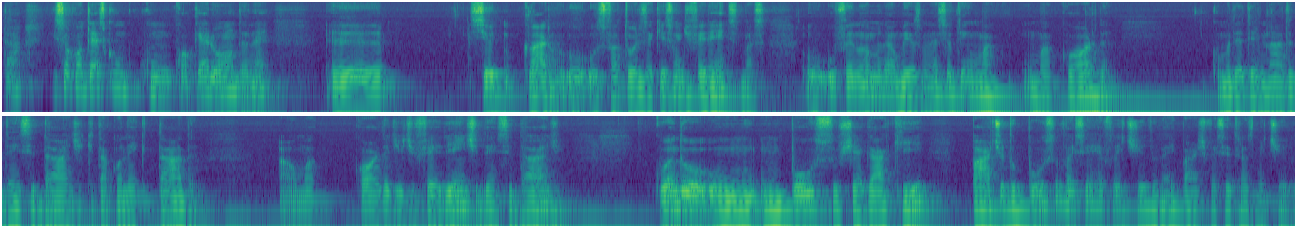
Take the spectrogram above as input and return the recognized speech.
Tá? Isso acontece com, com qualquer onda, né? Uh, se eu, claro, os fatores aqui são diferentes, mas o, o, fenômeno é o mesmo, né? Se eu tenho uma, uma corda com uma determinada densidade que está conectada a uma corda de diferente densidade, quando um, um, pulso chegar aqui, parte do pulso vai ser refletido, né? E parte vai ser transmitido.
